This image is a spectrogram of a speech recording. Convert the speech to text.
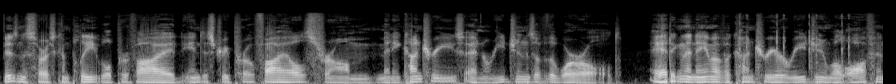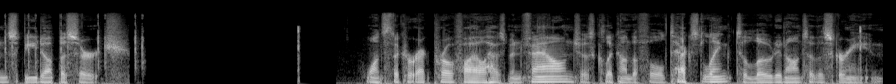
Business Source Complete will provide industry profiles from many countries and regions of the world. Adding the name of a country or region will often speed up a search. Once the correct profile has been found, just click on the full text link to load it onto the screen.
